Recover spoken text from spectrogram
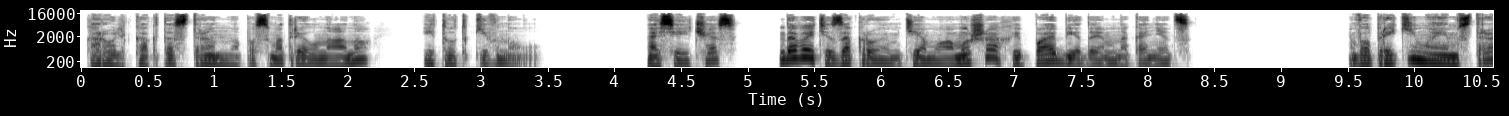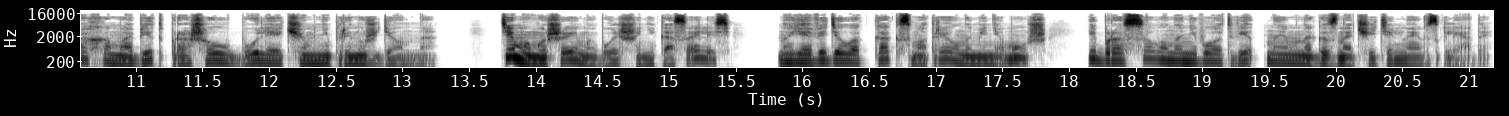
Король как-то странно посмотрел на оно, и тот кивнул. «А сейчас давайте закроем тему о мышах и пообедаем, наконец». Вопреки моим страхам, обед прошел более чем непринужденно. Темы мышей мы больше не касались, но я видела, как смотрел на меня муж и бросала на него ответные многозначительные взгляды.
